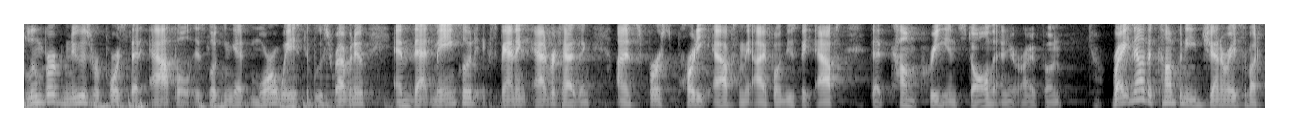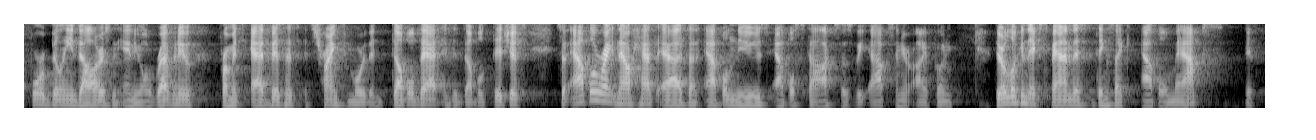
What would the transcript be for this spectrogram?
Bloomberg News reports that Apple is looking at more ways to boost revenue, and that may include expanding advertising on its first party apps on the iPhone. These are the apps that come pre installed on your iPhone. Right now, the company generates about $4 billion in annual revenue from its ad business. It's trying to more than double that into double digits. So, Apple right now has ads on Apple News, Apple Stocks, those are the apps on your iPhone. They're looking to expand this to things like Apple Maps. If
